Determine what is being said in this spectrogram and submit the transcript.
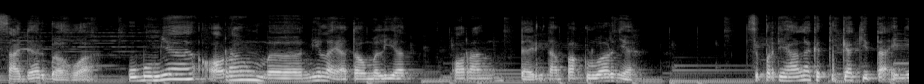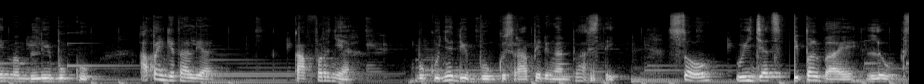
sadar bahwa Umumnya orang menilai atau melihat orang dari tampak luarnya. Seperti halnya ketika kita ingin membeli buku. Apa yang kita lihat? Covernya. Bukunya dibungkus rapi dengan plastik. So, we judge people by looks.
